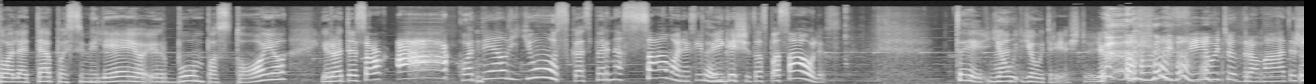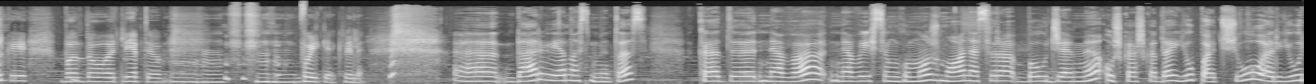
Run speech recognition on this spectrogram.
tualete pasimylėjo ir bum pastojo, yra tiesiog, a, kodėl jūs, kas per nesąmonę, kaip Taip. veikia šitas pasaulis. Taip, jau, jautriai aš čia jau įsijaučiu dramatiškai, bandau atliepti, mm -hmm, puikiai, kvilė. Dar vienas mitas, kad e, neva nevaisingumu žmonės yra baudžiami už kažkada jų pačių ar jų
